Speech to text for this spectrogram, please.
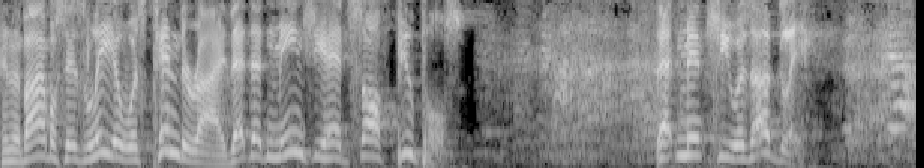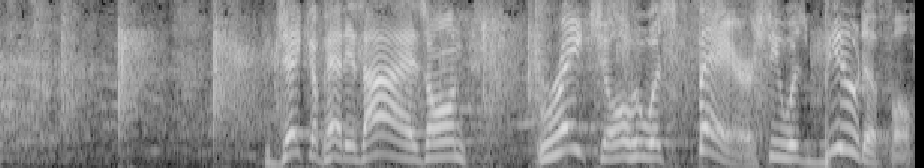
And the Bible says Leah was tender eyed. That doesn't mean she had soft pupils. That meant she was ugly. Jacob had his eyes on Rachel, who was fair. She was beautiful.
